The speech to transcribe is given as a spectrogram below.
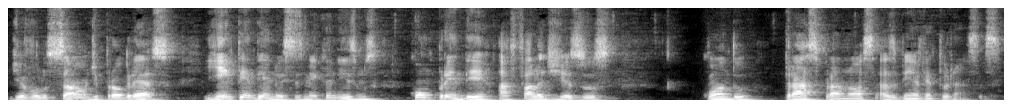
de evolução, de progresso, e entendendo esses mecanismos, compreender a fala de Jesus quando traz para nós as bem-aventuranças.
